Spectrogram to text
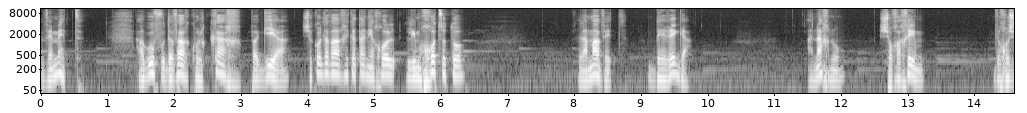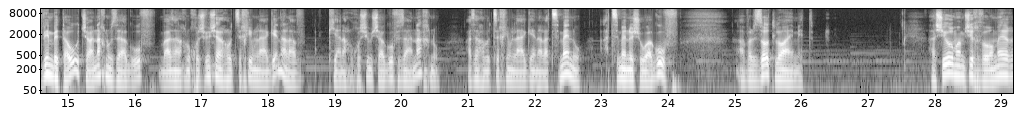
ומת. הגוף הוא דבר כל כך פגיע, שכל דבר הכי קטן יכול למחוץ אותו למוות ברגע. אנחנו שוכחים וחושבים בטעות שאנחנו זה הגוף, ואז אנחנו חושבים שאנחנו צריכים להגן עליו, כי אנחנו חושבים שהגוף זה אנחנו, אז אנחנו צריכים להגן על עצמנו, עצמנו שהוא הגוף. אבל זאת לא האמת. השיעור ממשיך ואומר,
